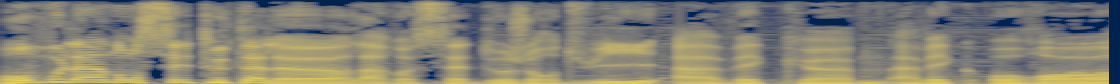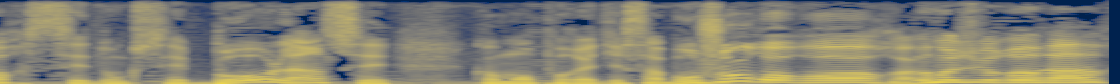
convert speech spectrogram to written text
On vous l'a annoncé tout à l'heure, la recette d'aujourd'hui avec euh, avec Aurore, c'est donc c'est bowl, hein, c'est comment on pourrait dire ça? Bonjour Aurore. Bonjour Aurore.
